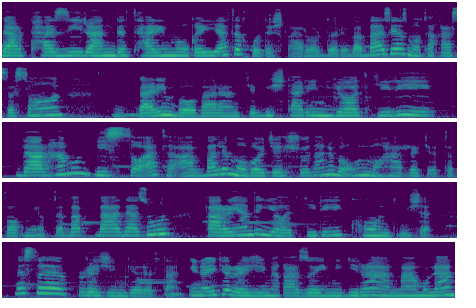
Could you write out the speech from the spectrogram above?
در پذیرنده ترین موقعیت خودش قرار داره و بعضی از متخصصان بر این باورند که بیشترین یادگیری در همون 20 ساعت اول مواجه شدن با اون محرک اتفاق میفته و بعد از اون فرایند یادگیری کند میشه مثل رژیم گرفتن. اینایی که رژیم غذایی می‌گیرن معمولا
